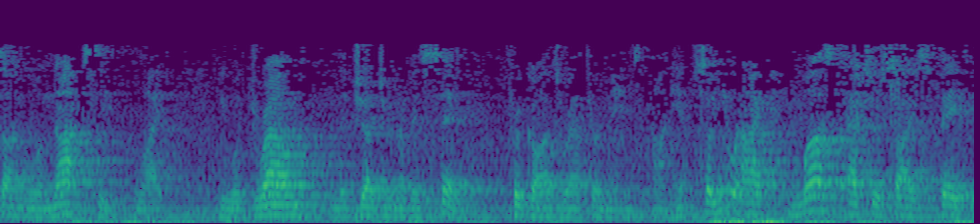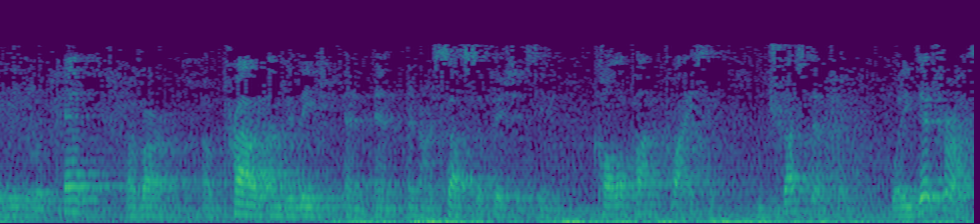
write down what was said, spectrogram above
Son will not see life. He will drown in the judgment of his sin, for God's wrath remains on him. So you and I must exercise faith. Need to repent of our of proud unbelief and, and, and our self sufficiency and call upon Christ and trust Him for what He did for us.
